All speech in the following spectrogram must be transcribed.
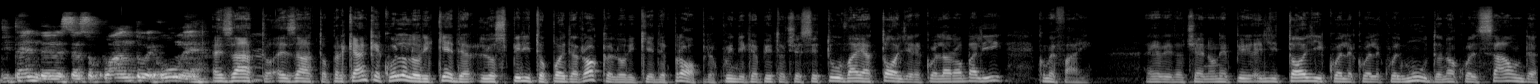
dipende nel senso quanto e come. Esatto, esatto, perché anche quello lo richiede, lo spirito poi del rock lo richiede proprio, quindi capito, cioè se tu vai a togliere quella roba lì, come fai? Hai capito? Cioè non è più, e gli togli quel, quel- quel mood, no? quel sound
